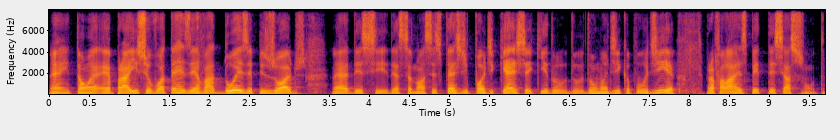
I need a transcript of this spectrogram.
né? Então é, é para isso eu vou até reservar dois episódios, né, desse, dessa nossa espécie de podcast aqui do, do, do Uma Dica por Dia, para falar a respeito desse assunto.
